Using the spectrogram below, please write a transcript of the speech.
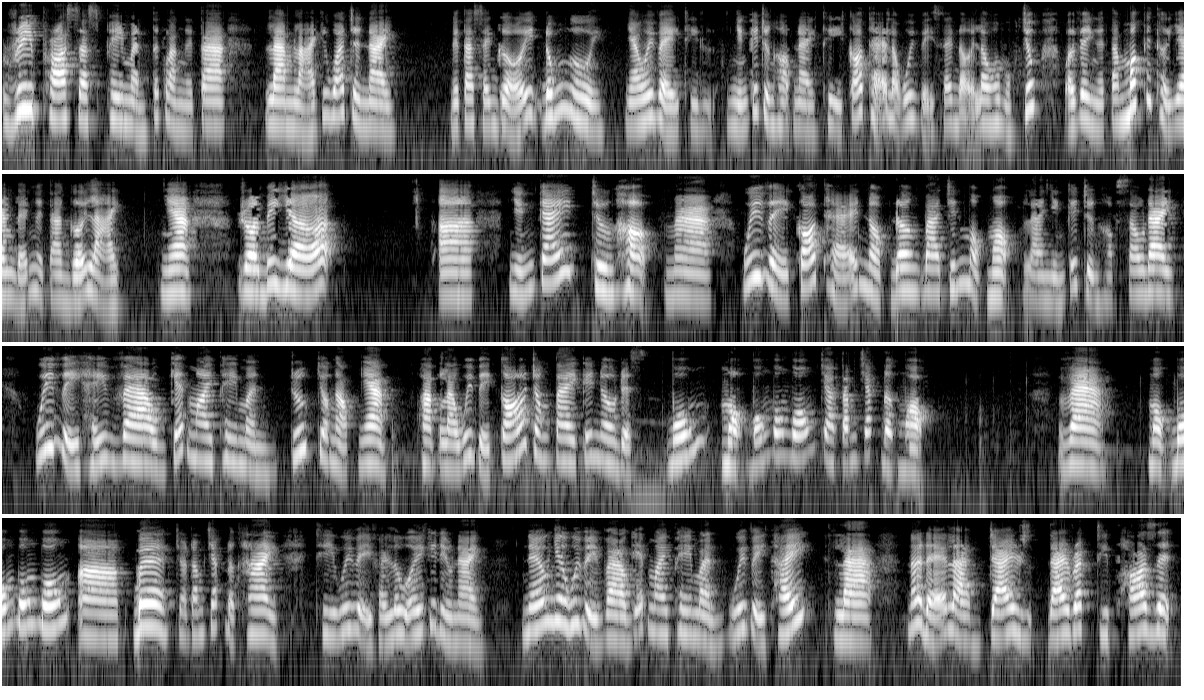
reprocess payment tức là người ta làm lại cái quá trình này người ta sẽ gửi đúng người. Nha quý vị thì những cái trường hợp này thì có thể là quý vị sẽ đợi lâu hơn một chút bởi vì người ta mất cái thời gian để người ta gửi lại nha. Rồi bây giờ à, những cái trường hợp mà quý vị có thể nộp đơn 3911 là những cái trường hợp sau đây. Quý vị hãy vào Get My Payment trước cho Ngọc nha hoặc là quý vị có trong tay cái notice 41444 cho tấm chắc đợt 1 và 1444 à, B cho nắm chắc đợt 2 thì quý vị phải lưu ý cái điều này. Nếu như quý vị vào Get My Payment, quý vị thấy là nó để là Direct Deposit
